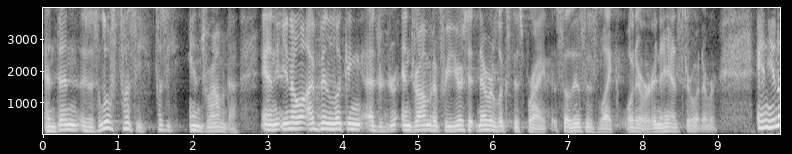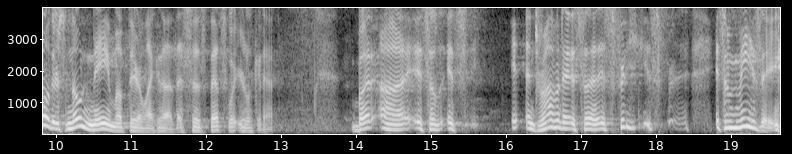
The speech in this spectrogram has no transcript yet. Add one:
and then there's this little fuzzy, fuzzy Andromeda. And you know, I've been looking at Andromeda for years. It never looks this bright. So this is like whatever, enhanced or whatever. And you know, there's no name up there like that that says that's what you're looking at. But uh, it's a, it's Andromeda is, uh, is pretty, it's, it's amazing.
